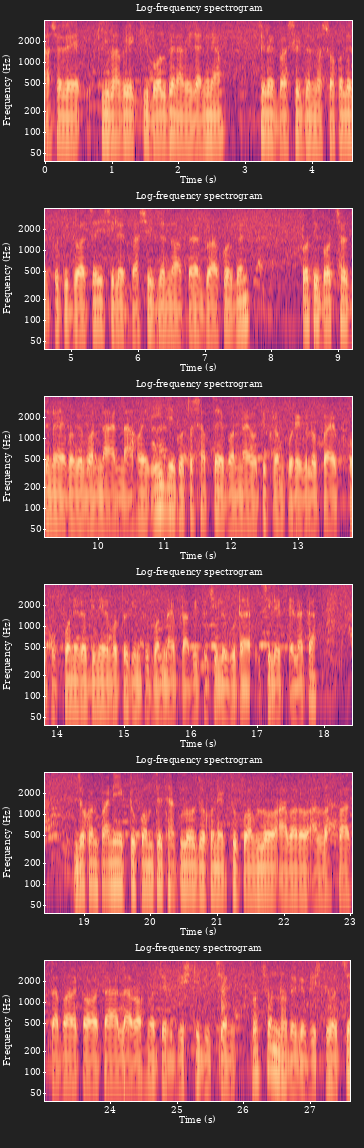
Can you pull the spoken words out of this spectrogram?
আসলে কীভাবে কি বলবেন আমি জানি না। সিলেটবাসীর জন্য সকলের প্রতি দোয়া চাই। সিলেটবাসীর জন্য আপনারা দোয়া করবেন। প্রতি বছর যেন এভাবে বন্যা আর না হয়। এই যে গত সপ্তাহে বন্যায় অতিক্রম করে গেল প্রায় পনেরো দিনের মতো কিন্তু বন্যায় প্লাবিত ছিল গোটা সিলেট এলাকা। যখন পানি একটু কমতে থাকল, যখন একটু কমলো, আবারও আল্লাহ পাক তাবারাকা রহমতের বৃষ্টি দিচ্ছেন। প্রচণ্ড বেগে বৃষ্টি হচ্ছে।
